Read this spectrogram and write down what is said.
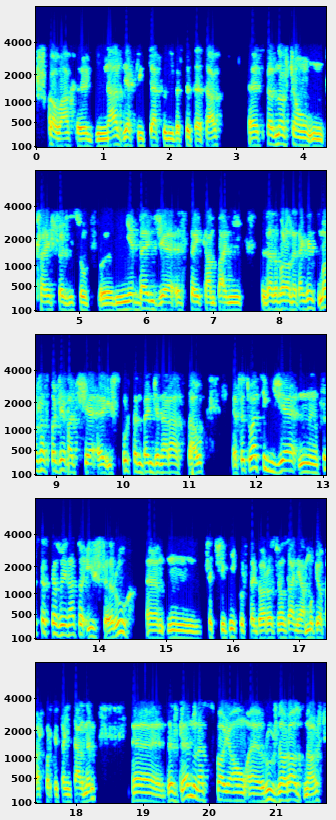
w szkołach, gimnazjach, liceach, uniwersytetach. E, Z pewnością część rodziców e, nie będzie z tej kampanii zadowolony. Tak więc można spodziewać się, e, iż spór ten będzie narastał. W sytuacji, gdzie m, wszystko wskazuje na to, iż ruch e, m, przeciwników tego rozwiązania, mówię o paszporcie sanitarnym, ze względu na swoją różnorodność,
